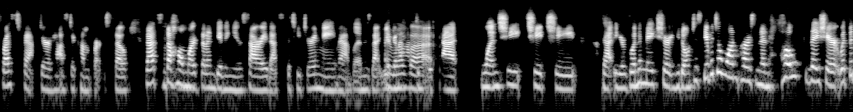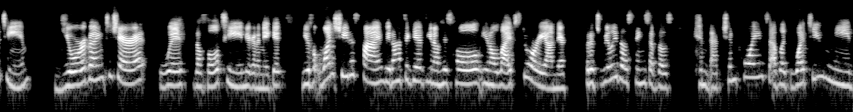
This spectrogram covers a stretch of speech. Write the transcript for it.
trust factor has to come first. So that's the mm-hmm. homework that i'm giving you. Sorry that's the teacher in me madeline is that you're going to have that. to take that one sheet cheat sheet that you're going to make sure you don't just give it to one person and hope they share it with the team. You're going to share it with the whole team. You're going to make it you one sheet is fine. We don't have to give you know his whole you know life story on there but it's really those things of those connection points of like what do you need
